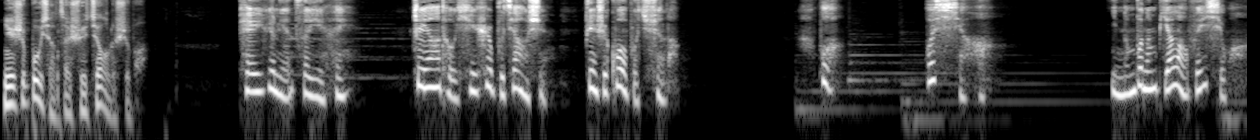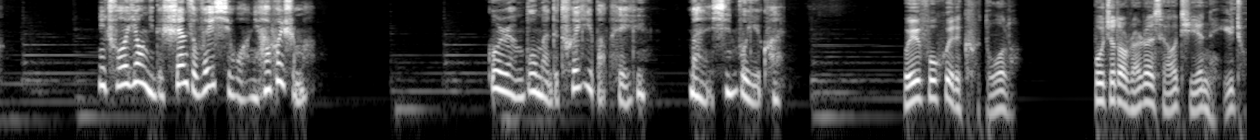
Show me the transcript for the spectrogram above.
你是不想再睡觉了是吧？裴玉脸色一黑，这丫头一日不教训，便是过不去了。不，我想，你能不能别老威胁我？你除了用你的身子威胁我，你还会什么？顾然不满的推一把裴玉，满心不愉快。为夫会的可多了，不知道软软想要体验哪一种，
